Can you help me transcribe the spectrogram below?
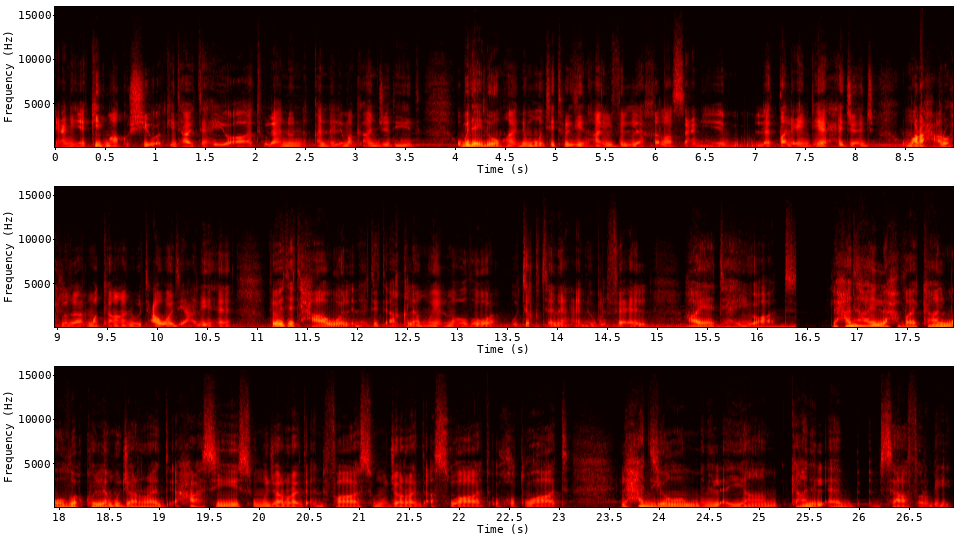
يعني أكيد ماكو شيء وأكيد هاي تهيؤات ولأنه نقلنا لمكان جديد. وبدأ يلومها انه مو انت تريدين هاي الفيلا خلاص يعني لا تطلعين بها حجج وما راح أروح لغير مكان وتعودي عليها. فبدت تحاول إنها تتأقلم ويا الموضوع وتقتنع إنه بالفعل هاي تهيؤات. لحد هاي اللحظة كان الموضوع كله مجرد أحاسيس ومجرد أنفاس ومجرد أصوات وخطوات. لحد يوم من الأيام كان الأب مسافر بي.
